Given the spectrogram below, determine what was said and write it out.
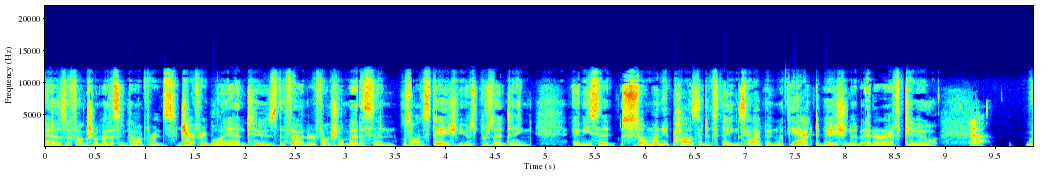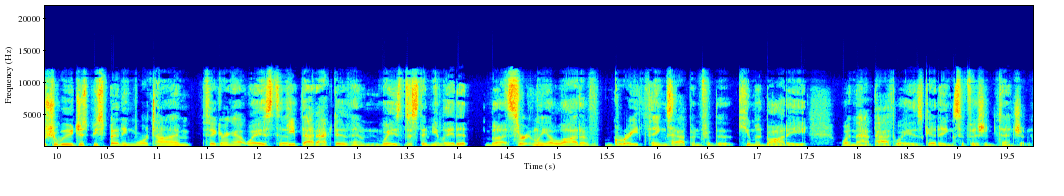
Uh, it was a functional medicine conference. Jeffrey Bland, who's the founder of functional medicine, was on stage and he was presenting. And he said, so many positive things happen with the activation of NRF2. Yeah. Should we just be spending more time figuring out ways to keep that active and ways to stimulate it? But certainly a lot of great things happen for the human body when that pathway is getting sufficient attention.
